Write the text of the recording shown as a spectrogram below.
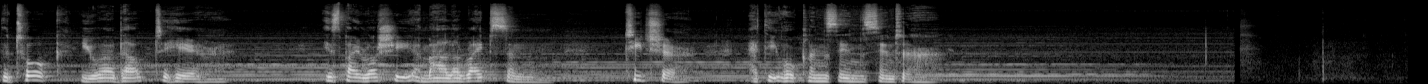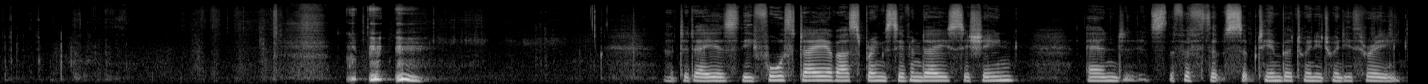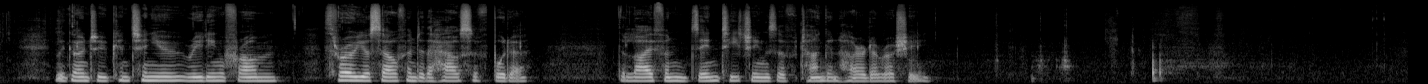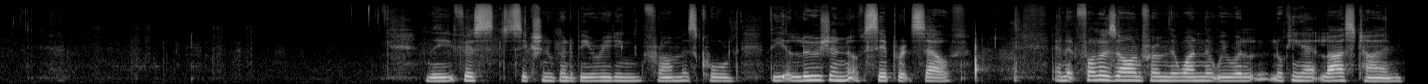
The talk you are about to hear is by Roshi Amala Wrightson, teacher at the Auckland Zen Center. Uh, today is the fourth day of our spring seven day sesshin, and it's the 5th of September 2023. We're going to continue reading from Throw Yourself into the House of Buddha, the life and Zen teachings of Tangen Harada Roshi. The first section we're going to be reading from is called The Illusion of Separate Self. And it follows on from the one that we were looking at last time,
